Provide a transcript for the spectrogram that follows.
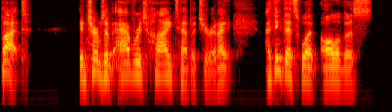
But in terms of average high temperature, and I, I think that's what all of us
